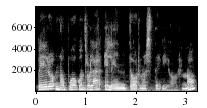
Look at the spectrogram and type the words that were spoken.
pero no puedo controlar el entorno exterior, ¿no?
